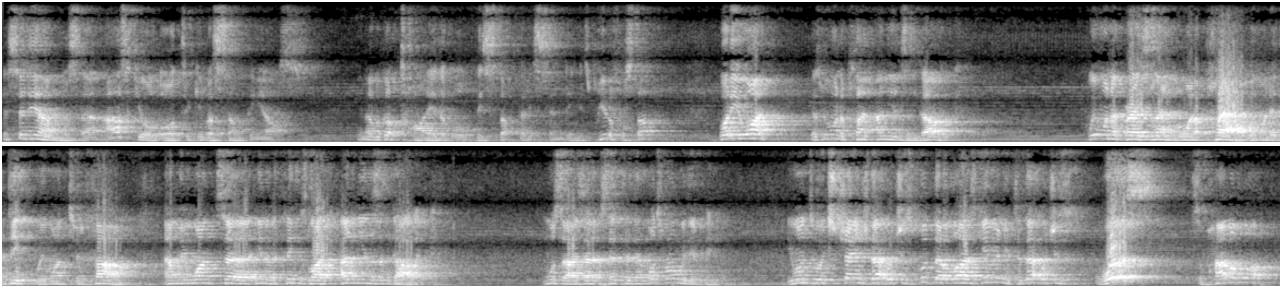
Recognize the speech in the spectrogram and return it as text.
They said, Ya Musa, ask your Lord to give us something else. You know, we got tired of all this stuff that He's sending. It's beautiful stuff. What do you want? Because we want to plant onions and garlic. We want to graze land. We want to plow. We want to dig. We want to farm. And we want, uh, you know, things like onions and garlic. Musa said to them, What's wrong with you people? You want to exchange that which is good that Allah has given you to that which is worse? Subhanallah.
